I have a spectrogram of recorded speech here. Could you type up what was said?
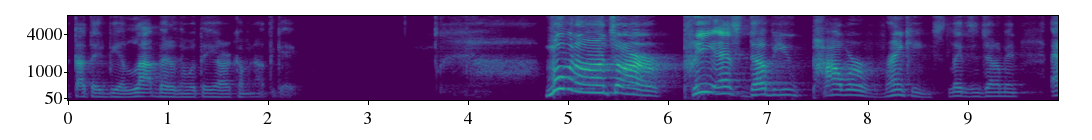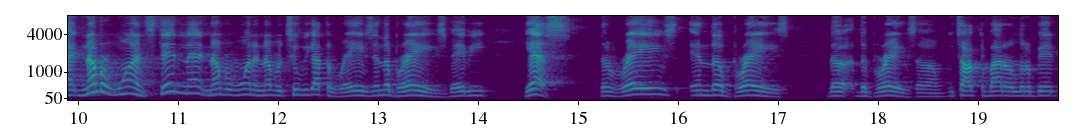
I thought they'd be a lot better than what they are coming out the gate. Moving on to our PSW power rankings, ladies and gentlemen. At number one, sitting at number one and number two, we got the Raves and the Braves, baby. Yes, the Raves and the Braves. The the Braves. Um, we talked about it a little bit.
